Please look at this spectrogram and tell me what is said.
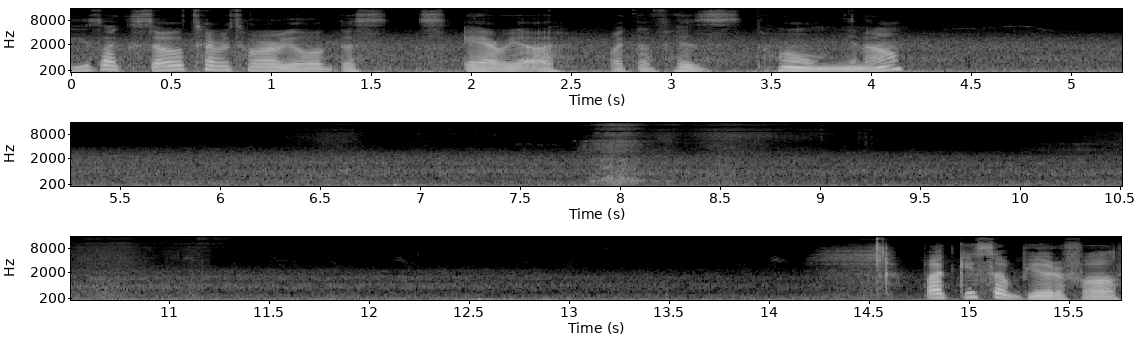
He's like so territorial of this area, like of his home, you know? Buck, you're so beautiful.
